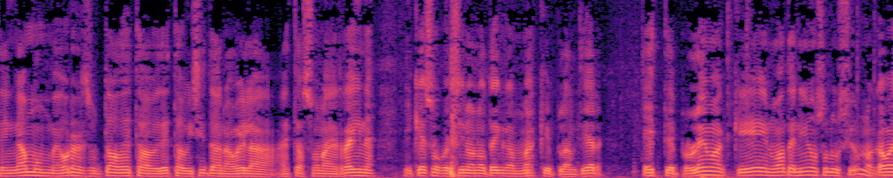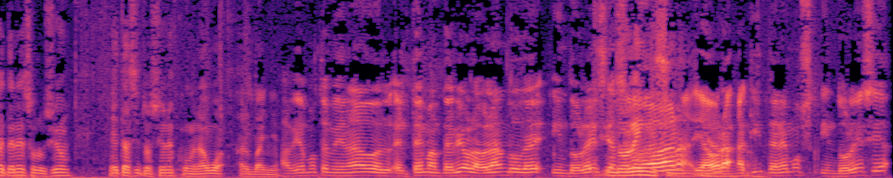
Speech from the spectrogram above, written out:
tengamos mejores resultados de esta, de esta visita de Anabel a, esta zona de Reina y que esos vecinos no tengan más que plantear este problema que no ha tenido solución, no acaba de tener solución estas situaciones con el agua al baño. Habíamos terminado el, tema anterior hablando de indolencia, ciudadana y ahora aquí tenemos indolencia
